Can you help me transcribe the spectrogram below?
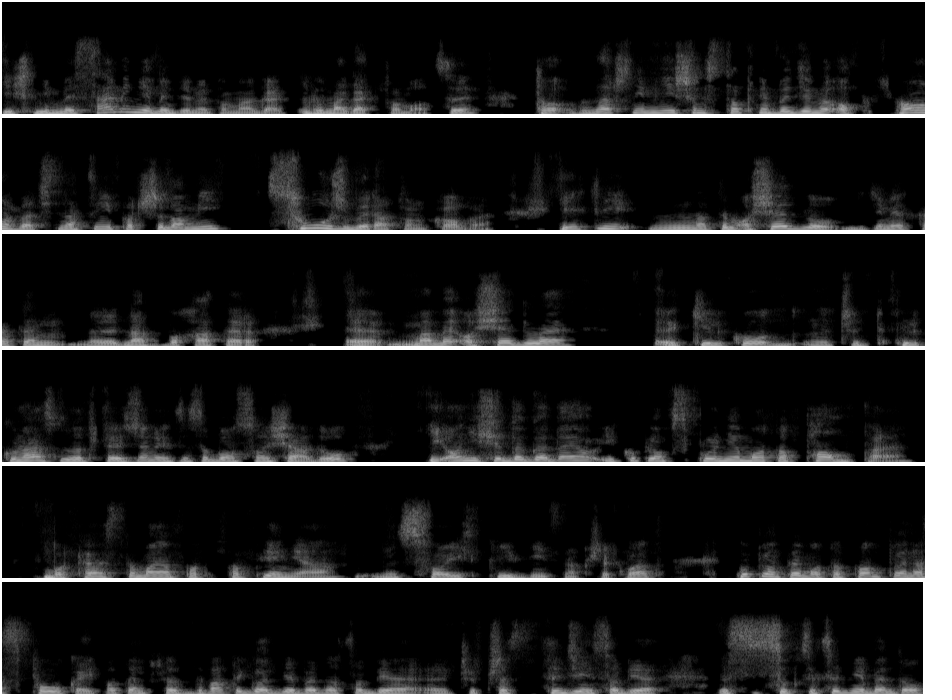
jeśli my sami nie będziemy pomagać, wymagać pomocy, to w znacznie mniejszym stopniu będziemy obciążać nad tymi potrzebami służby ratunkowe. Jeśli na tym osiedlu, gdzie mieszka ten e, nasz bohater, e, mamy osiedle e, kilku czy kilkunastu zaprzyjaźnionych ze sobą sąsiadów i oni się dogadają i kupią wspólnie motopompę, bo często mają podtopienia swoich piwnic na przykład, kupią tę motopompę na spółkę i potem przez dwa tygodnie będą sobie, e, czy przez tydzień sobie sukcesywnie będą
